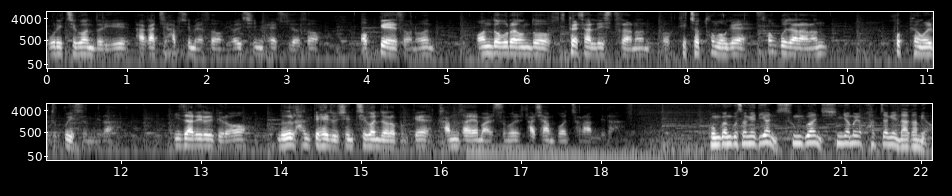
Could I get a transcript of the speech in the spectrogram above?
우리 직원들이 다 같이 합심해서 열심히 해주셔서 업계에서는 언더그라운드 스페셜리스트라는 그 기초 토목의 선구자라는 호평을 듣고 있습니다. 이 자리를 빌어 늘 함께 해주신 직원 여러분께 감사의 말씀을 다시 한번 전합니다. 공간 구성에 대한 숭고한 신념을 확장해 나가며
